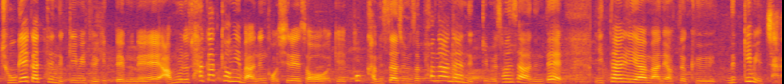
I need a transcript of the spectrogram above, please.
조개 같은 느낌이 들기 때문에 아무래도 사각형이 많은 거실에서 이렇게 폭 감싸주면서 편안한 느낌을 선사하는데 이탈리아만의 어떤 그 느낌이 있잖아.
